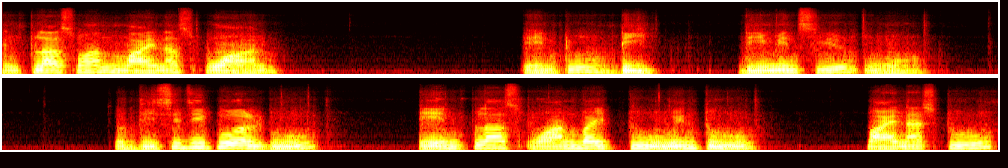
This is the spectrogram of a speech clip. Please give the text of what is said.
n plus 1 minus 1 into d. D means here 1 so this is equal to n plus 1 by 2 into minus 2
